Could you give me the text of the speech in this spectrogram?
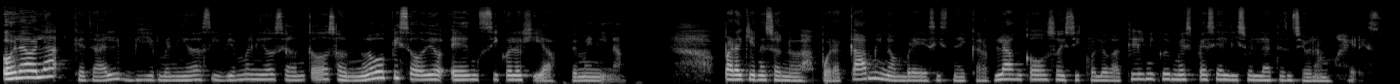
Hola, hola, ¿qué tal? Bienvenidas y bienvenidos sean todos a un nuevo episodio en Psicología Femenina. Para quienes son nuevas por acá, mi nombre es Isneikar Blanco, soy psicóloga clínico y me especializo en la atención a mujeres,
